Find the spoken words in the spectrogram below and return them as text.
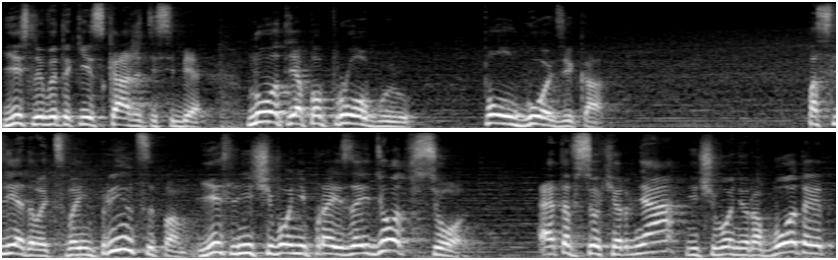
Если вы такие скажете себе, ну вот я попробую полгодика последовать своим принципам, если ничего не произойдет, все, это все херня, ничего не работает,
